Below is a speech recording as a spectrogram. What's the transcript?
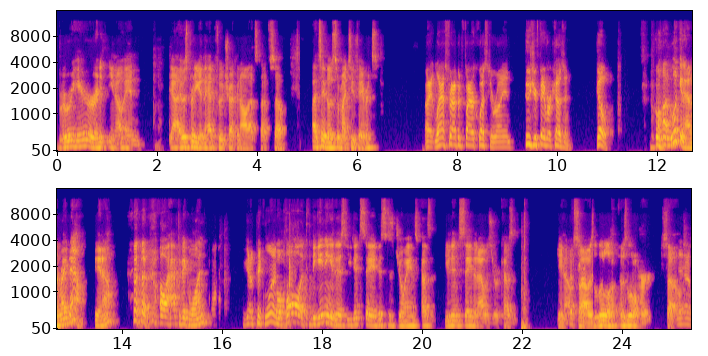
brewery here or anything, you know, and yeah, it was pretty good. And they had a food truck and all that stuff. So I'd say those are my two favorites. All right, last rapid fire question, Ryan. Who's your favorite cousin? Go. Well, I'm looking at him right now. You know. oh, I have to pick one. You got to pick one. Well, Paul, at the beginning of this, you did say this is Joanne's cousin you didn't say that I was your cousin. You know, That's so I was a little I was a little hurt. So yeah.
